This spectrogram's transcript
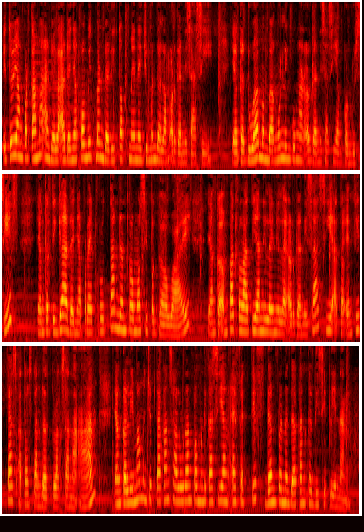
itu yang pertama adalah adanya komitmen dari top manajemen dalam organisasi. Yang kedua, membangun lingkungan organisasi yang kondusif. Yang ketiga, adanya perekrutan dan promosi pegawai. Yang keempat, pelatihan nilai-nilai organisasi atau entitas atau standar pelaksanaan. Yang kelima, menciptakan saluran komunikasi yang efektif dan penegakan kedisiplinan.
